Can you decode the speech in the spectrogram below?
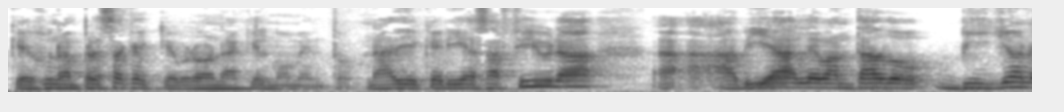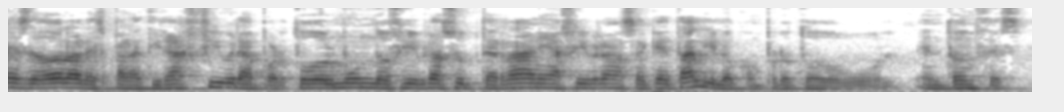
que es una empresa que quebró en aquel momento. Nadie quería esa fibra, había levantado billones de dólares para tirar fibra por todo el mundo, fibra subterránea, fibra no sé qué tal, y lo compró todo Google. Entonces,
